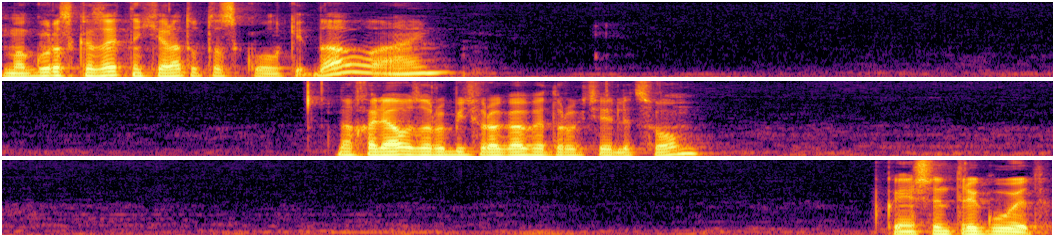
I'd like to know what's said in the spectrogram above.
Могу рассказать, нахера тут осколки. Давай. На халяву зарубить врага, который к тебе лицом. Конечно, интригует.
